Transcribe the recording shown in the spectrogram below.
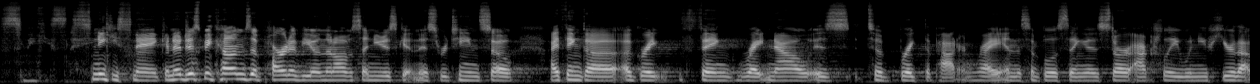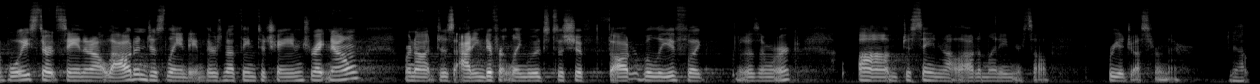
Sneaky snake. Sneaky snake. And it just becomes a part of you. And then all of a sudden you just get in this routine. So I think a, a great thing right now is to break the pattern, right? And the simplest thing is start actually, when you hear that voice, start saying it out loud and just landing. There's nothing to change right now. We're not just adding different language to shift thought or belief. Like, it doesn't work. Um, just saying it out loud and letting yourself readjust from there. Yep.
